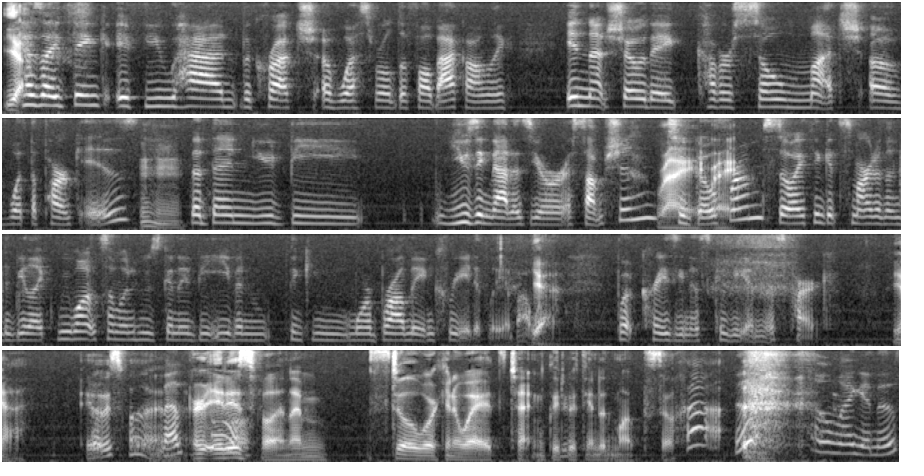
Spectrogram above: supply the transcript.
Yeah. Because I think if you had the crutch of Westworld to fall back on, like in that show, they cover so much of what the park is Mm-hmm. that then you'd be using that as your assumption to go right. from. So I think it's smart of them to be like, we want someone who's going to be even thinking more broadly and creatively about Yeah. what, what craziness could be in this park. Yeah, it was fun. that's or it is fun. I'm still working away. It's technically due at the end of the month. So ha. oh my goodness.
